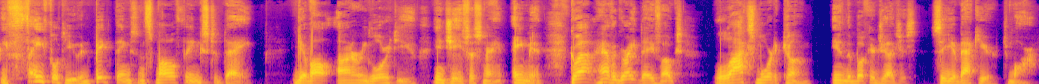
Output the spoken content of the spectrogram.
be faithful to you in big things and small things today. Give all honor and glory to you in Jesus' name. Amen. Go out and have a great day, folks. Lots more to come in the book of Judges. See you back here tomorrow.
